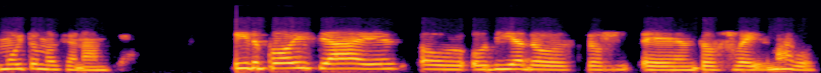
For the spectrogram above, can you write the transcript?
muy emocionante. Y después ya es o, día dos, dos, eh, dos Reyes Magos.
